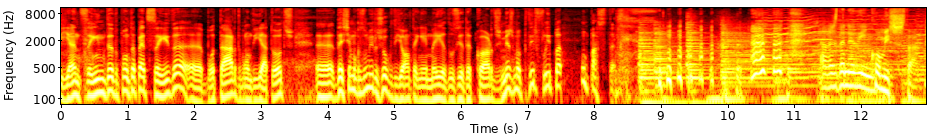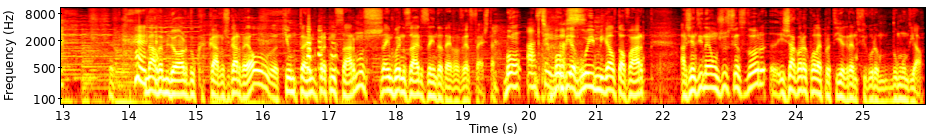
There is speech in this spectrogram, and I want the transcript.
e antes ainda do pontapé de saída, uh, boa tarde, bom dia a todos. Uh, Deixem-me resumir o jogo de ontem em meia dúzia de acordes, mesmo a pedir Filipa um passo de tanto. Estavas danadinho. Como isto está? Nada melhor do que Carlos Gardel, que um tango para começarmos. Em Buenos Aires ainda deve haver festa. Bom, Ah, bom dia, Rui Miguel Tovar. A Argentina é um justo vencedor e já agora qual é para ti a grande figura do Mundial?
